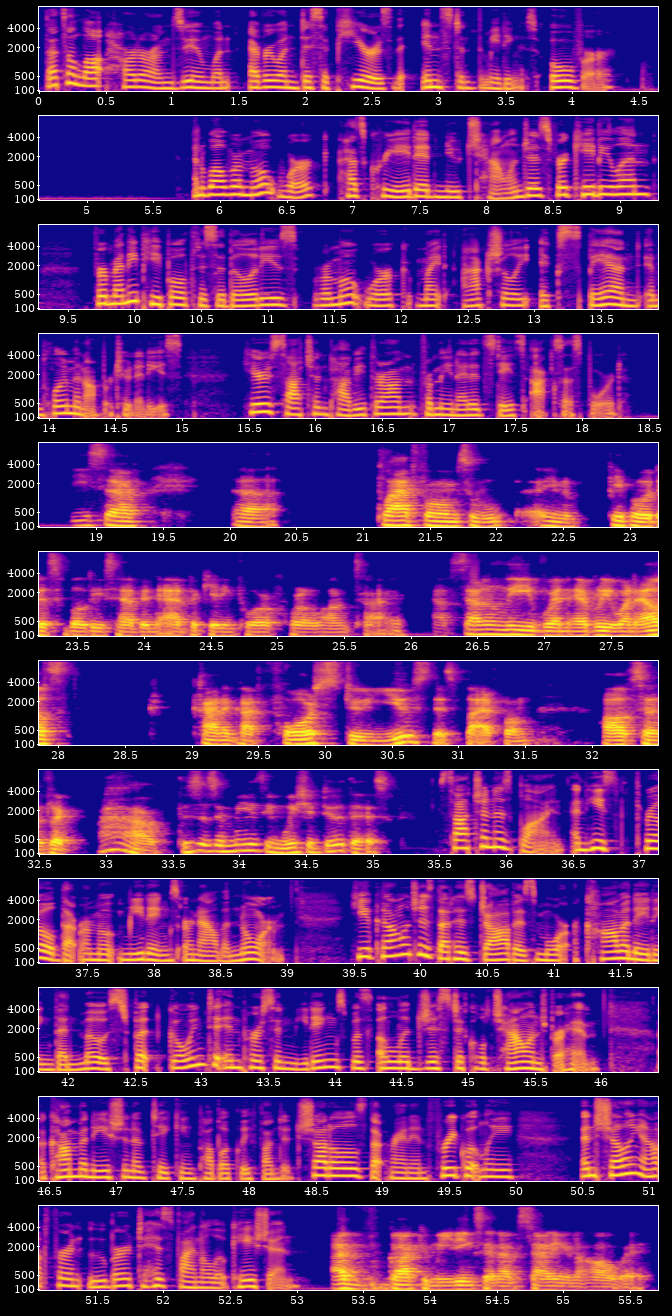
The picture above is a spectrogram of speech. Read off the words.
That's a lot harder on Zoom when everyone disappears the instant the meeting is over. And while remote work has created new challenges for Katie Lynn, for many people with disabilities, remote work might actually expand employment opportunities. Here's Sachin Pavithran from the United States Access Board. These are uh, platforms uh, you know people with disabilities have been advocating for for a long time. Now, suddenly, when everyone else kind of got forced to use this platform, all of a sudden it's like, wow, this is amazing. We should do this. Sachin is blind, and he's thrilled that remote meetings are now the norm. He acknowledges that his job is more accommodating than most, but going to in person meetings was a logistical challenge for him a combination of taking publicly funded shuttles that ran infrequently and shelling out for an Uber to his final location. I've got to meetings and I'm standing in the hallway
